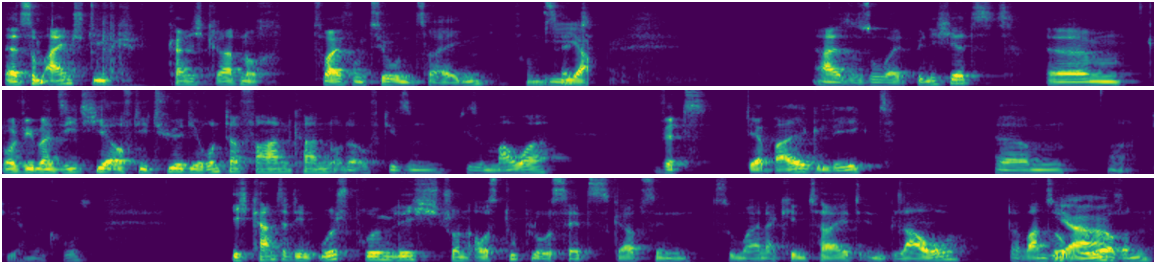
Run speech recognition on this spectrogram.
Äh, zum Einstieg kann ich gerade noch zwei Funktionen zeigen vom Set. Ja. Also, soweit bin ich jetzt. Ähm, und wie man sieht, hier auf die Tür, die runterfahren kann oder auf diesen, diese Mauer, wird der Ball gelegt. Ähm, ah, die haben wir groß. Ich kannte den ursprünglich schon aus Duplo-Sets, gab es ihn zu meiner Kindheit in Blau. Da waren so ja, Röhren.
